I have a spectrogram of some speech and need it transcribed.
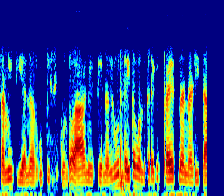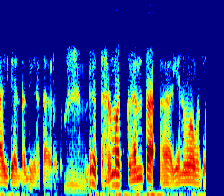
ಸಮಿತಿಯನ್ನ ರೂಪಿಸಿಕೊಂಡು ಆ ನಿಟ್ಟಿನಲ್ಲೂ ಸಹಿತ ಒಂದ್ ಕಡೆಗೆ ಪ್ರಯತ್ನ ನಡೀತಾ ಇದೆ ಅಂತಂದು ಹೇಳ್ತಾ ಇರೋದು. ಅಂದ್ರೆ ಧರ್ಮ ಗ್ರಂಥ ಎನ್ನುವ ಒಂದು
